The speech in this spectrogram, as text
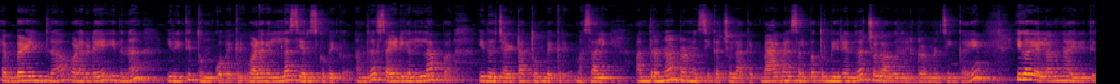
ಹೆಬ್ಬೆಳ್ಳಿಂದ ಒಳಗಡೆ ಇದನ್ನು ಈ ರೀತಿ ತುಂಬ್ಕೋಬೇಕ್ರಿ. ಒಳಗೆಲ್ಲ ಸೇರಿಸ್ಕೋಬೇಕು. ಅಂದ್ರೆ ಸೈಡಿಗೆಲ್ಲ ಪ ಇದು ಚಲ್ಟ ರೀ ಮಸಾಲೆ. ಅಂದ್ರನ ಡೊಣ್ ಮೆಣಸಿನ್ಕಾಯಿ ಚಲೋ ಆಕೈತೆ. ಮ್ಯಾಲೆ ಮ್ಯಾಲ ಸ್ವಲ್ಪ ತುಂಬಿದ್ರಿ ಅಂದ್ರೆ ಚಲೋ ಆಗೋದಿಲ್ಲ ಡೊಣ್ ಮೆಣಸಿನ್ಕಾಯಿ. ಈಗ ಎಲ್ಲನೂ ನಾ ಈ ರೀತಿ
